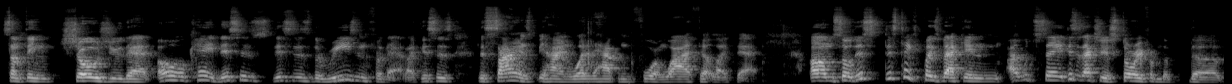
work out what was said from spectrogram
something shows you that oh okay this is this is the reason for that like this is the science behind what had happened before and why I felt like that. Um, so this this takes place back in I would say this is actually a story from the the,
